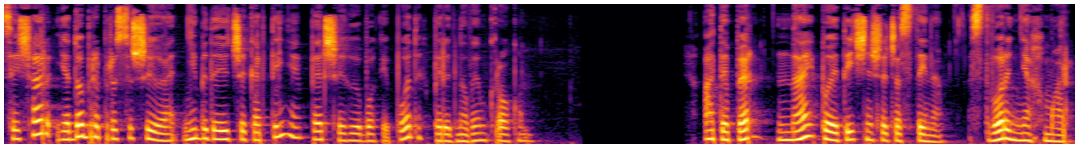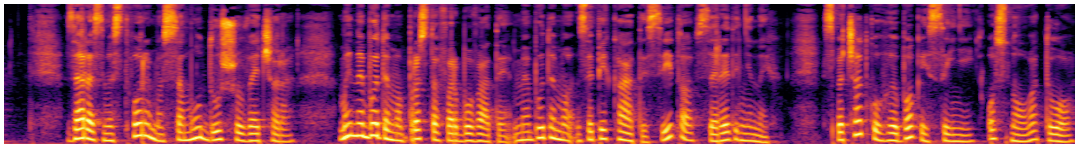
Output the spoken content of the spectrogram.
Цей шар я добре просушила, ніби даючи картині перший глибокий подих перед новим кроком. А тепер найпоетичніша частина створення хмар. Зараз ми створимо саму душу вечора. Ми не будемо просто фарбувати, ми будемо запікати світло всередині них. Спочатку глибокий синій, основа тло,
